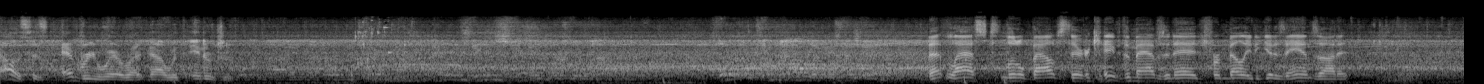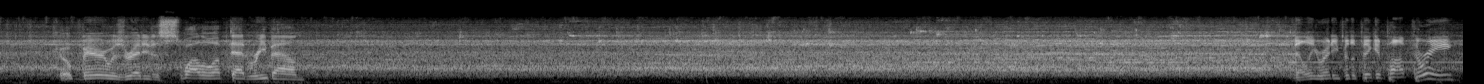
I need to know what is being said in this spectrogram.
Dallas is everywhere right now with energy. That last little bounce there gave the Mavs an edge for Melli to get his hands on it. Gobert was ready to swallow up that rebound. Melli ready for the pick and pop three.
